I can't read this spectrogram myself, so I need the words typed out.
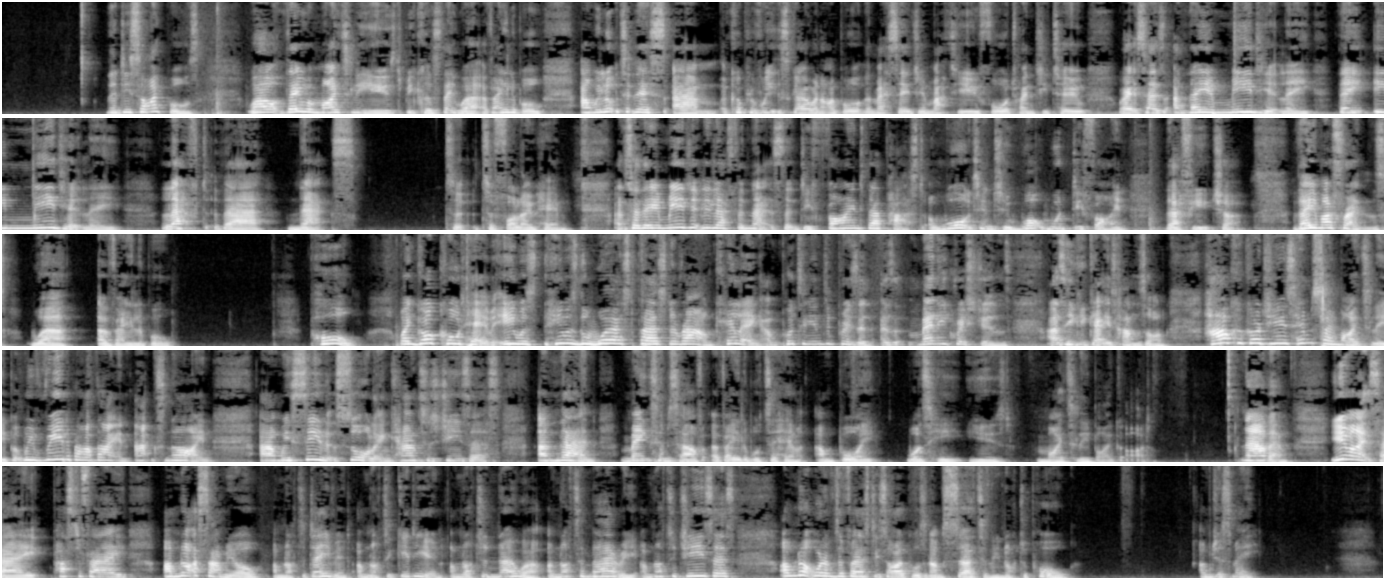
The disciples, well, they were mightily used because they were available. And we looked at this um, a couple of weeks ago when I brought the message in Matthew 4.22 where it says, and they immediately, they immediately left their nets to, to follow him. And so they immediately left the nets that defined their past and walked into what would define their future. They, my friends, were available. Paul When God called him, he was he was the worst person around, killing and putting into prison as many Christians as he could get his hands on. How could God use him so mightily? But we read about that in Acts 9 and we see that Saul encounters Jesus and then makes himself available to him. And boy, was he used mightily by God. Now then, you might say, Pastor Faye, I'm not a Samuel, I'm not a David, I'm not a Gideon, I'm not a Noah, I'm not a Mary, I'm not a Jesus, I'm not one of the first disciples, and I'm certainly not a Paul. I'm just me.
